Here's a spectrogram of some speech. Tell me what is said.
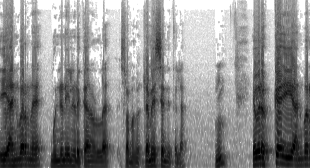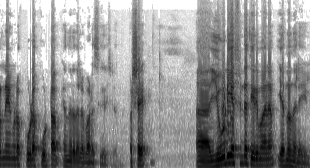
ഈ അൻവറിനെ മുന്നണിയിൽ എടുക്കാനുള്ള ശ്രമങ്ങൾ രമേശ് ചെന്നിത്തല ഇവരൊക്കെ ഈ അൻവറിനെയും കൂടെ കൂടെ കൂട്ടാം എന്നൊരു നിലപാട് സ്വീകരിച്ചിരുന്നു പക്ഷേ യു ഡി എഫിന്റെ തീരുമാനം എന്ന നിലയിൽ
